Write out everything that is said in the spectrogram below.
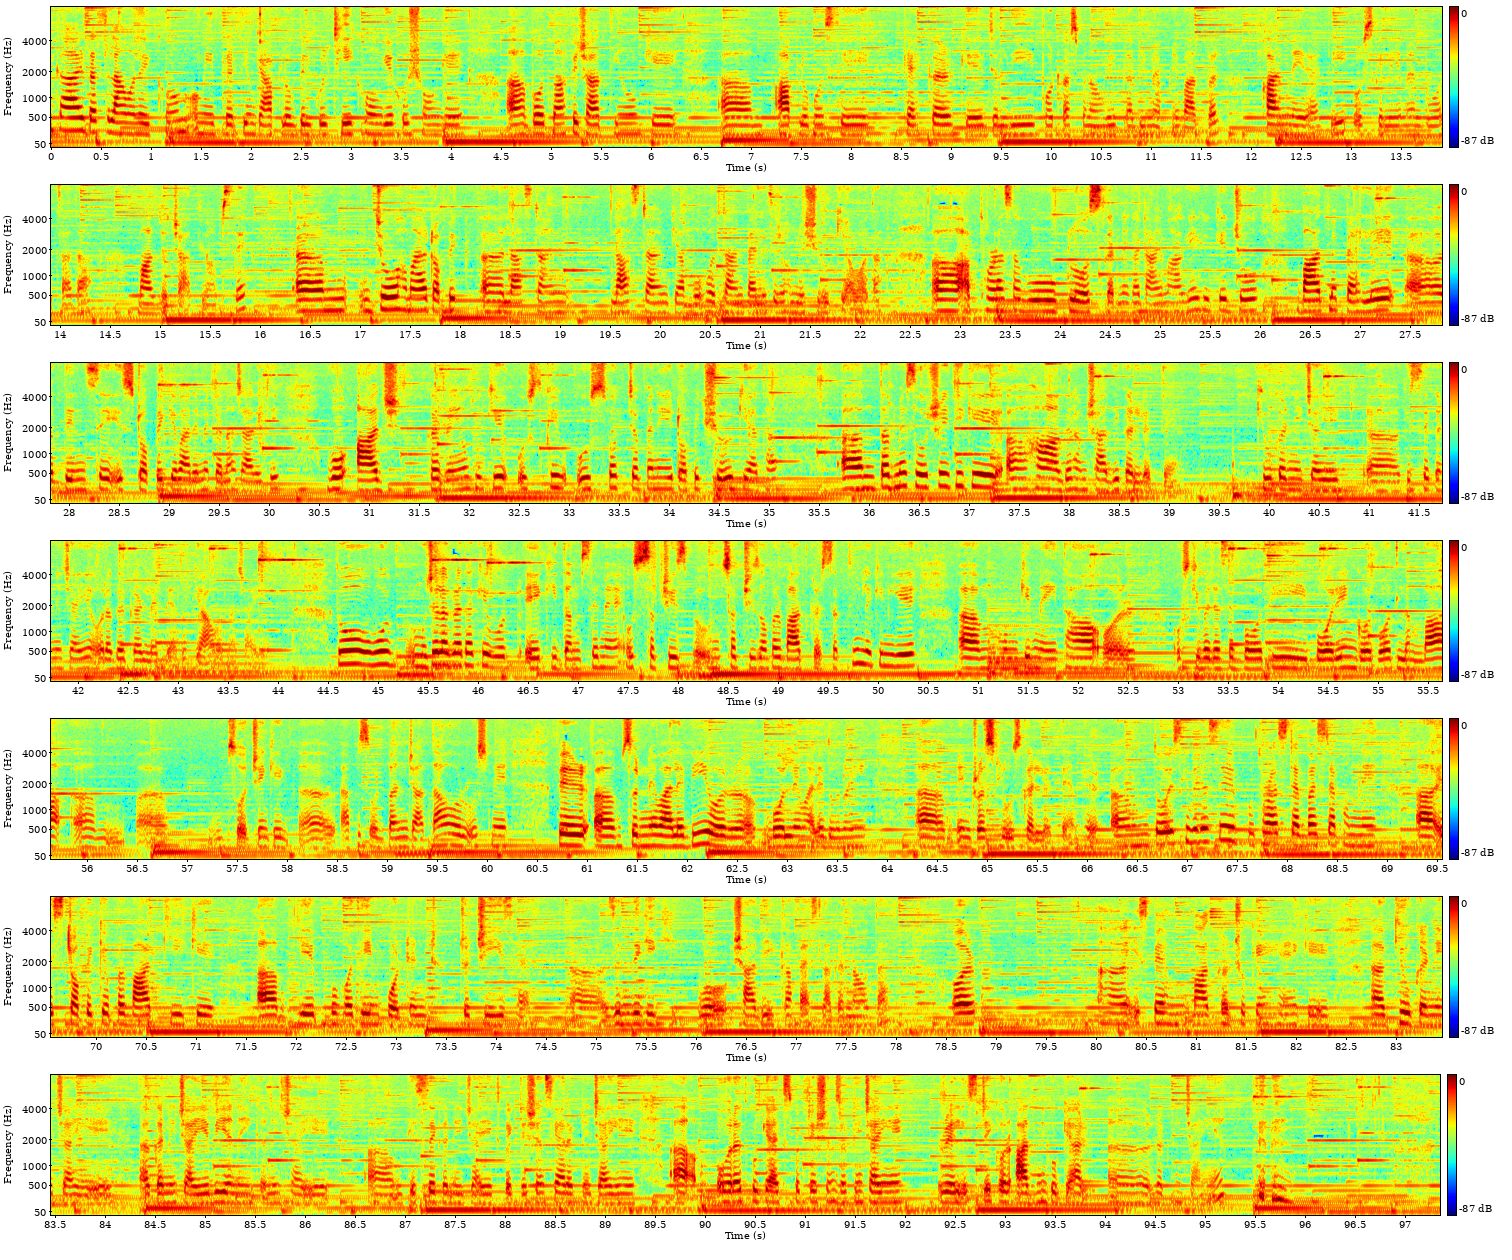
High guys السلام علیکم امید کرتی ہوں کہ آپ لوگ بالکل ٹھیک ہوں گے، خوش ہوں گے۔ بہت معافی چاہتی ہوں کہ آپ لوگوں سے کہہ کر کہ جلدی پوڈ کاسٹ بناؤں گی کبھی میں اپنی بات پر قائم نہیں رہتی۔ اس کے لیے میں بہت زیادہ معذرت چاہتی ہوں آپ سے۔ جو ہمارا topic last time last time کیا بہت ٹائم پہلے سے جو ہم نے شروع کیا ہوا تھا اب تھوڑا سا وہ کلوز کرنے کا ٹائم آ گیا کیونکہ جو بات میں پہلے دن سے اس ٹاپک کے بارے میں کرنا چاہ رہی تھی، وہ آج کر رہی ہوں کیونکہ اس کے، اس وقت جب میں نے یہ ٹاپک شروع کیا تھا تب میں سوچ رہی تھی کہ ہاں اگر ہم شادی کر لیتے ہیں، کیوں کرنی چاہیے؟ کس سے کرنی چاہیے؟ اور اگر کر لیتے ہیں تو کیا ہونا چاہیے؟ تو وہ مجھے لگ رہا تھا کہ وہ ایک ہی دم سے میں اس سب چیز، ان سب چیزوں پر بات کر سکتی ہوں، لیکن یہ ممکن نہیں تھا اور اس کی وجہ سے بہت ہی بورنگ اور بہت لمبا سوچیں کہ ایپیسوڈ بن جاتا اور اس میں پھر سننے والے بھی اور بولنے والے دونوں ہی انٹرسٹ لوز کر لیتے ہیں پھر۔ تو اس کی وجہ سے تھوڑا اسٹیپ بائی اسٹیپ ہم نے اس ٹاپک کے اوپر بات کی کہ یہ بہت ہی امپورٹنٹ جو چیز ہے زندگی کی، وہ شادی کا فیصلہ کرنا ہوتا ہے۔ اور اس پہ ہم بات کر چکے ہیں کہ کیوں کرنی چاہیے کرنی چاہیے بھی یا نہیں کرنی چاہیے کس سے کرنی چاہیے ایکسپیکٹیشنس کیا رکھنی چاہیے عورت کو کیا ایکسپیکٹیشنس رکھنی چاہیے ریئلسٹک اور آدمی کو کیا رکھنی چاہیے۔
